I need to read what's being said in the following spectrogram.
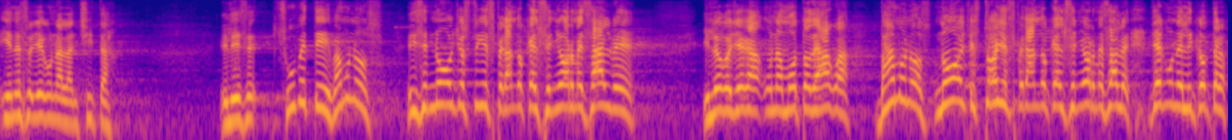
Y en eso llega una lanchita y le dice, súbete, vámonos. Y dice, no, yo estoy esperando que el Señor me salve. Y luego llega una moto de agua, vámonos, no, yo estoy esperando que el Señor me salve. Llega un helicóptero,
